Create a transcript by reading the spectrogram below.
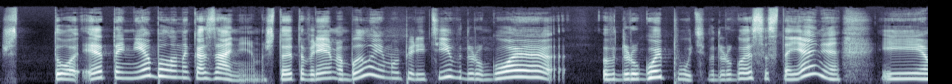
что это не было наказанием, что это время было ему перейти в другое в другой путь, в другое состояние. И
